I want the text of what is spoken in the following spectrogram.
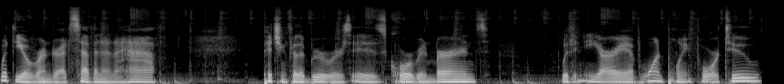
with the over under at 7.5. Pitching for the Brewers is Corbin Burnes with an ERA of 1.42.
